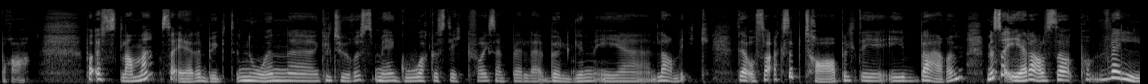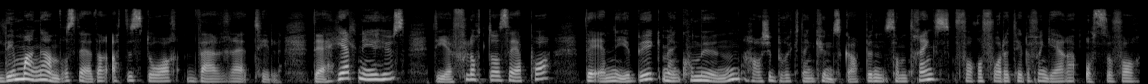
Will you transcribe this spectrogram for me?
bra. På Østlandet så er det bygd noen eh, kulturhus med god akustikk, f.eks. Bølgen i eh, Larvik. Det er også akseptabelt i, i Bærum. Men så er det altså på veldig mange andre steder viser at det står verre til. Det er helt nye hus, de er flotte å se på, det er nye bygg, men kommunen har ikke brukt den kunnskapen som trengs for å få det til å fungere også for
